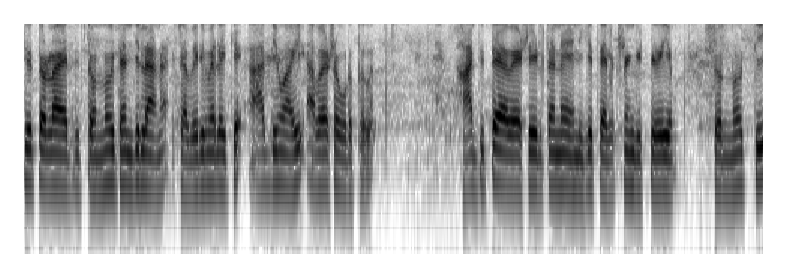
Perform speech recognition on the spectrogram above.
ആയിരത്തി തൊള്ളായിരത്തി തൊണ്ണൂറ്റഞ്ചിലാണ് ശബരിമലയ്ക്ക് ആദ്യമായി അപേക്ഷ കൊടുത്തത്. ആദ്യത്തെ അപേക്ഷയിൽ തന്നെ എനിക്ക് സെലക്ഷൻ കിട്ടുകയും തൊണ്ണൂറ്റി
